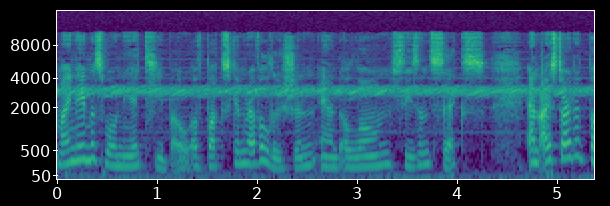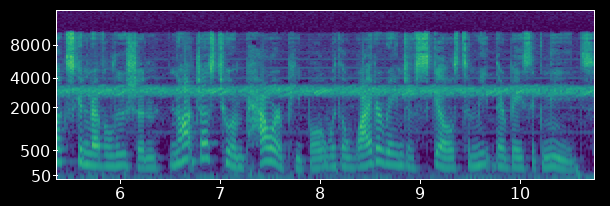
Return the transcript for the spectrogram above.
My name is Woniya Thibeault of Buckskin Revolution and Alone Season 6, and I started Buckskin Revolution not just to empower people with a wider range of skills to meet their basic needs,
